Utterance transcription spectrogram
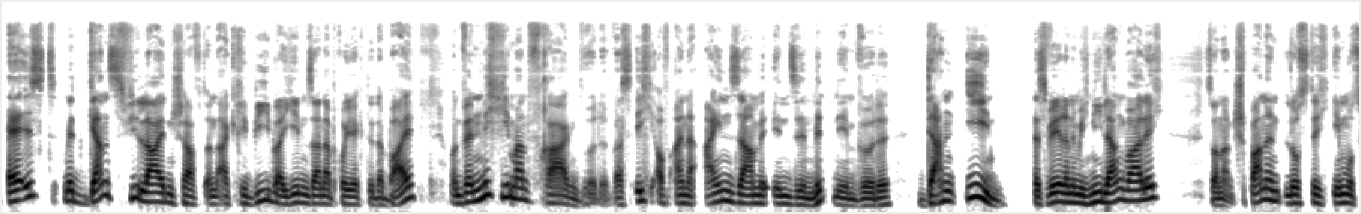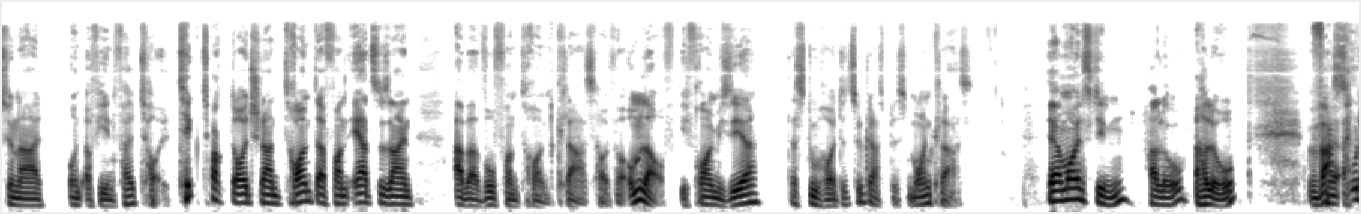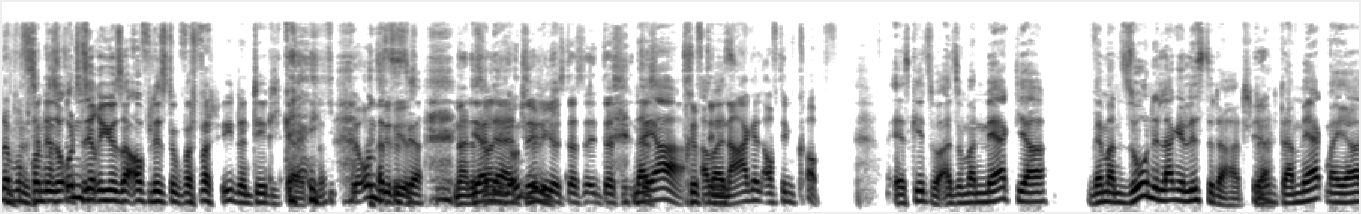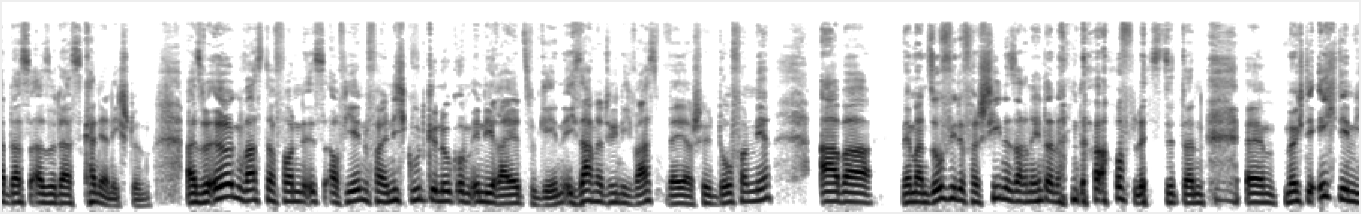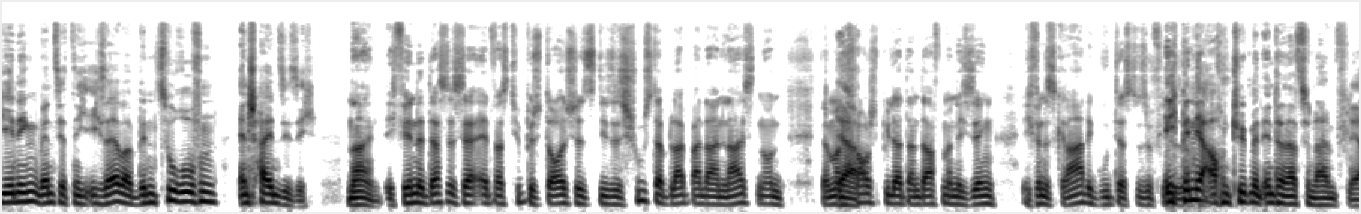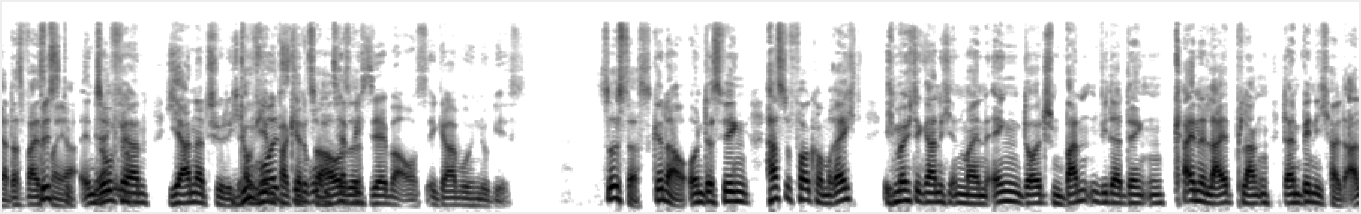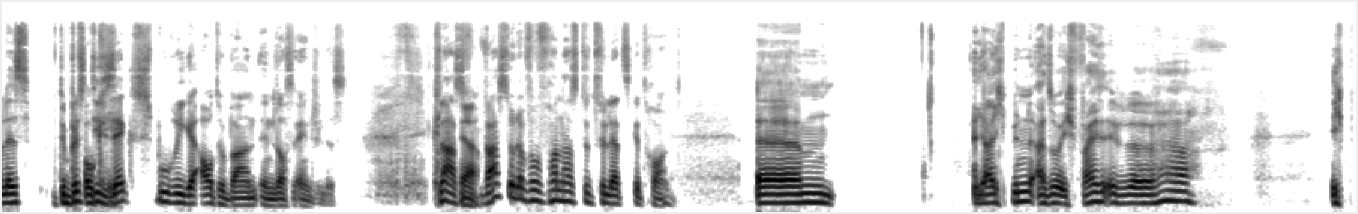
Er ist mit ganz viel Leidenschaft und Akribie bei jedem seiner Projekte dabei. Und wenn mich jemand fragen würde, was ich auf eine einsame Insel mitnehmen würde, dann ihn. Es wäre nämlich nie langweilig, sondern spannend, lustig, emotional und auf jeden Fall toll. TikTok Deutschland träumt davon, er zu sein. Aber wovon träumt Klaas Häufer Umlauf? Ich freue mich sehr, dass du heute zu Gast bist. Moin, Klaas. Ja, moin, Steven. Hallo. Hallo. Was oder wovon? Das ist eine so unseriöse Auflistung von verschiedenen Tätigkeiten. Ne? ja, unseriös. Ja, Nein, das ja, war nicht unseriös. Das, das, das, naja, trifft den Nagel auf den Kopf. Es geht so. Also man merkt ja, wenn man so eine lange Liste da hat, ne, ja. da merkt man ja, dass also das kann ja nicht stimmen. Also irgendwas davon ist auf jeden Fall nicht gut genug, um in die Reihe zu gehen. Ich sage natürlich nicht was, wäre ja schön doof von mir, aber wenn man so viele verschiedene Sachen hintereinander auflistet, dann ähm, möchte ich demjenigen, wenn es jetzt nicht ich selber bin, zurufen, entscheiden Sie sich. Nein, ich finde, das ist ja etwas typisch Deutsches. Dieses Schuster bleibt bei deinen Leisten und wenn man ja. Schauspieler, dann darf man nicht singen. Ich finde es gerade gut, dass du so viel. Ich bin ja auch ein Typ mit internationalem Flair, das weiß Bist man ja. Insofern, ja, genau. ja natürlich. Du auf jedem Parkett den zu Hause. Teppich selber aus, egal wohin du gehst. So ist das, genau. Und deswegen hast du vollkommen recht. Ich möchte gar nicht in meinen engen deutschen Banden wieder denken. Keine Leitplanken, dann bin ich halt alles. Du bist okay. die sechsspurige Autobahn in Los Angeles. Klaas, ja. was oder wovon hast du zuletzt geträumt? Ähm, ja, ich bin, also ich weiß, äh, ich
